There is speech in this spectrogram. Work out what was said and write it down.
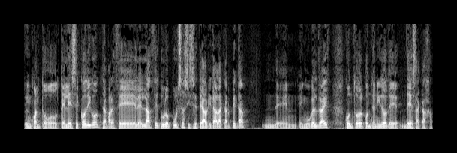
en cuanto te lee ese código, te aparece el enlace, tú lo pulsas y se te abrirá la carpeta en, en, Google Drive con todo el contenido de, de esa caja.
